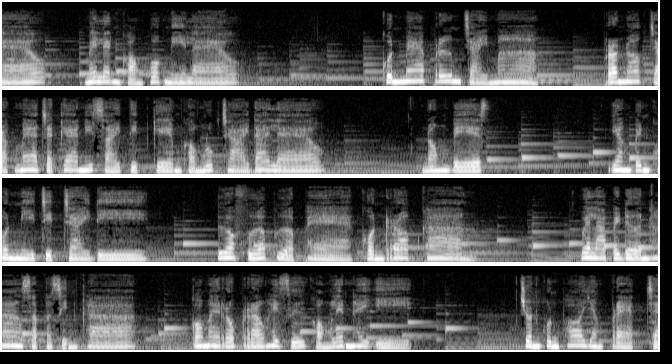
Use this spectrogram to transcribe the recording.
แล้วไม่เล่นของพวกนี้แล้ว คุณแม่ปลื้มใจมาก เพราะนอกจากแม่จะแก้นิสัยติดเกมของลูกชายได้แล้ว น้องเบส ยังเป็นคนมีจิตใจดี เอื้อเฟื้อเผื่อแผ่คนรอบข้าง เวลาไปเดินห้างสรรพสินค้า ก็ไม่รบเร้าให้ซื้อของเล่นให้อีก จนคุณพ่อยังแปลกใจ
